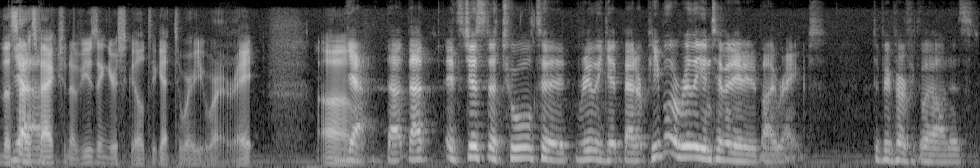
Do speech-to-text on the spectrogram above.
the Yeah. satisfaction of using your skill to get to where you were, right? Um, yeah, that that it's just a tool to really get better. People are really intimidated by ranked, to be perfectly honest.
